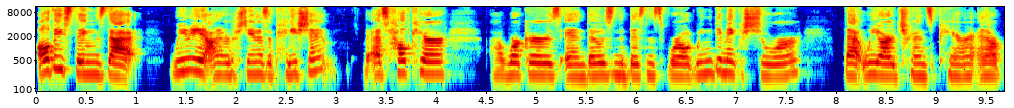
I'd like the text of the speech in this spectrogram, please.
all these things that we may understand as a patient, as healthcare uh, workers and those in the business world. We need to make sure that we are transparent and our,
